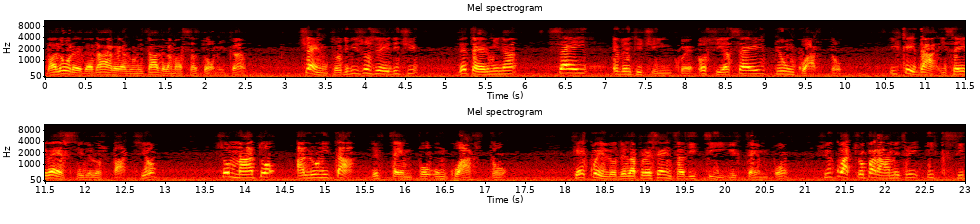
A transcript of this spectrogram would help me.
valore da dare all'unità della massa atomica, 100 diviso 16 determina 6,25, ossia 6 più un quarto, il che dà i 6 versi dello spazio sommato all'unità del tempo un quarto, che è quello della presenza di t, il tempo, sui quattro parametri x, y,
